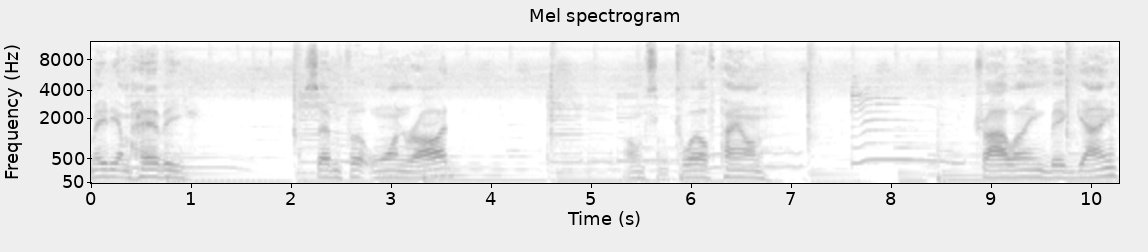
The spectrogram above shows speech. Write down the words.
medium heavy seven foot one rod on some 12 pound trilene big game.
